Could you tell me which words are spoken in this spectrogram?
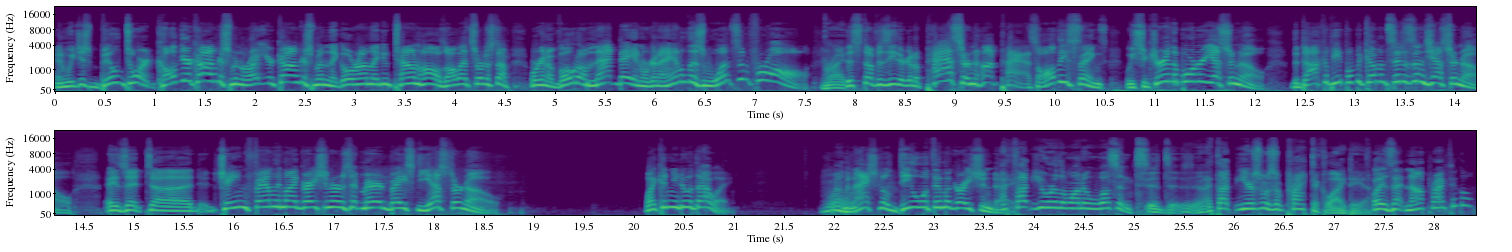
And we just build toward. Call your congressman, write your congressman. They go around, they do town halls, all that sort of stuff. We're going to vote on that day and we're going to handle this once and for all. Right. This stuff is either going to pass or not pass. All these things. We securing the border, yes or no? The DACA people becoming citizens, yes or no? Is it uh, chain family migration or is it merit based, yes or no? Why couldn't you do it that way? Well, national deal with immigration day. I thought you were the one who wasn't. uh, d- I thought yours was a practical idea. Well, is that not practical?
